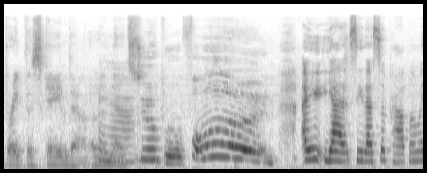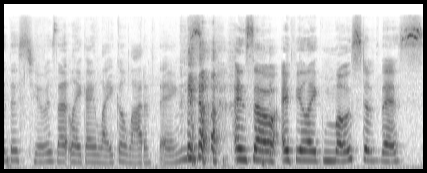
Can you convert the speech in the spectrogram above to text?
break this game down. Other than that, it's super fun. I yeah, see that's the problem with this too is that like I like a lot of things. and so I feel like most of this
